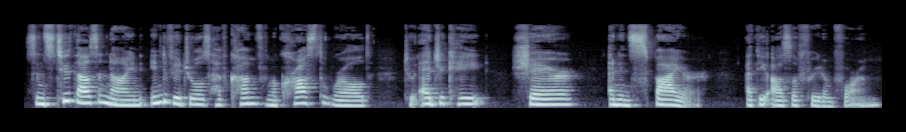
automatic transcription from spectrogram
Since 2009, individuals have come from across the world to educate, share, and inspire at the Oslo Freedom Forum.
